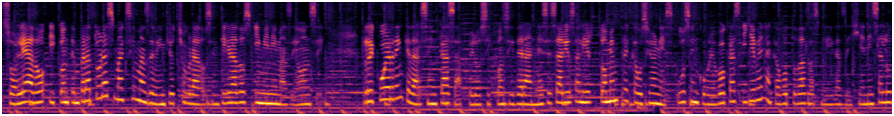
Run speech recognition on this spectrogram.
soleado y con temperaturas máximas de 28 grados centígrados y mínimas de 11. Recuerden quedarse en casa, pero si consideran necesario salir, tomen precauciones, usen cubrebocas y lleven a cabo todas las medidas de higiene y salud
